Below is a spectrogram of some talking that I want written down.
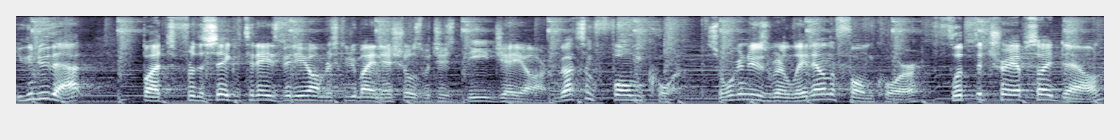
You can do that. But for the sake of today's video, I'm just gonna do my initials, which is DJR. We've got some foam core. So what we're gonna do is we're gonna lay down the foam core, flip the tray upside down,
